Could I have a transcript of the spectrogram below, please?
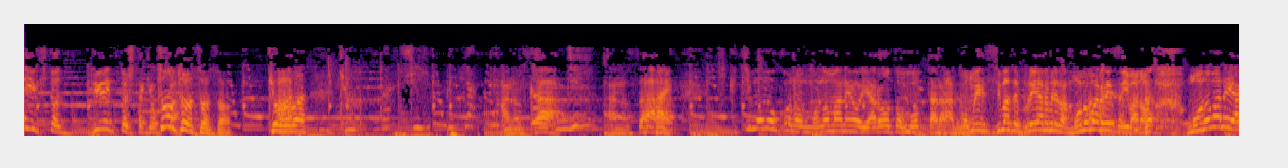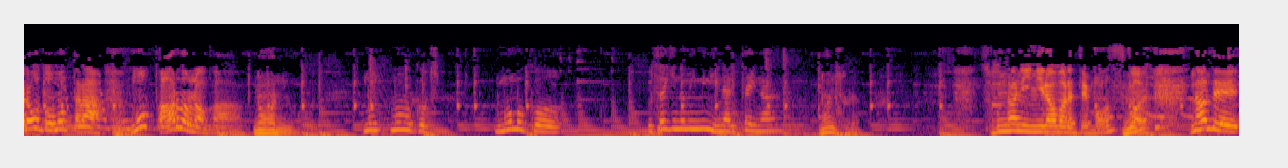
之とデュエットした曲。そうそうそうそう。今日は、今日。あのさ、あのさ、はい菊池桃子のモノマネをやろうと思ったら、ごめん、すいません、プレイヤーの皆さん、モノマネです、今の。モノマネやろうと思ったら、もっとあるだろ、なんか。何を？も、桃子、桃子、うさぎの耳になりたいな。何それ？そんなに睨まれてもすごい。なんで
